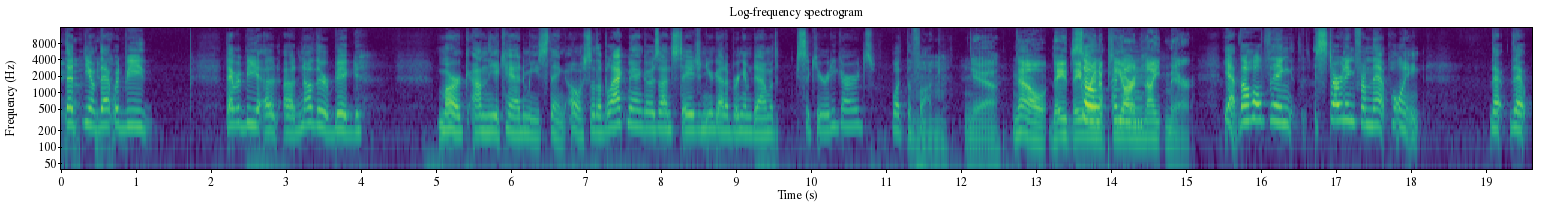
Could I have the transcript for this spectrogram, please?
yeah, that you know yeah. that would be that would be a, another big mark on the academy's thing. Oh, so the black man goes on stage and you got to bring him down with security guards? What the fuck? Mm, yeah. No, they they So, were in a I PR mean- nightmare. Yeah, the whole thing starting from that point, that that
